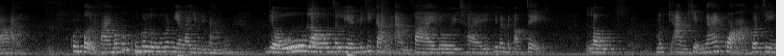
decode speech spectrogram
ได้ คุณเปิดไฟล์มาปุ๊บคุณก็รู้ว่ามันมีอะไรอยู่ในนั้น เดี๋ยวเราจะเรียนวิธีการอ่านไฟล์โดยใช้ที่มันเป็นอ็อบเจกต์เรามันอ่านเขียนง่ายกว่าก็จริง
